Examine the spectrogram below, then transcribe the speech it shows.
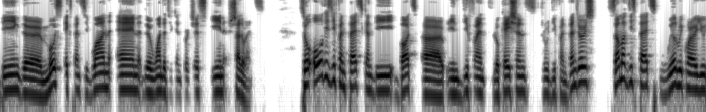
being the most expensive one and the one that you can purchase in Shadowlands. So all these different pets can be bought uh, in different locations through different vendors. Some of these pets will require you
